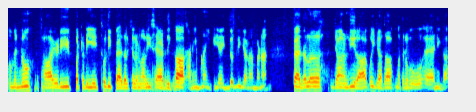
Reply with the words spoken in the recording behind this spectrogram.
ਉਹ ਮੈਨੂੰ ਆ ਜਿਹੜੀ ਪਟੜੀ ਇੱਥੋਂ ਦੀ ਪੈਦਲ ਚੱਲਣ ਵਾਲੀ ਸਾਈਡ ਦੀ ਘਾਹ ਥਾਣੀ ਬਣਾਈ ਪਈ ਆ, ਇੱਧਰ ਨਹੀਂ ਜਾਣਾ ਪੈਣਾ। ਪੈਦਲ ਜਾਣ ਦੀ ਰਾਹ ਕੋਈ ਜ਼ਿਆਦਾ ਮਤਲਬ ਉਹ ਹੈ ਨਹੀਂਗਾ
